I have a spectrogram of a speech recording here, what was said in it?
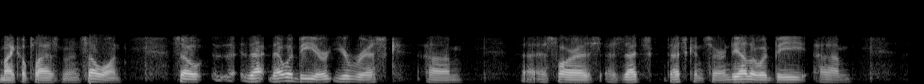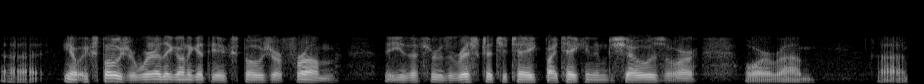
mycoplasma, and so on. So th- that that would be your your risk um, uh, as far as as that's that's concerned. The other would be um, uh, you know exposure. Where are they going to get the exposure from? Either through the risk that you take by taking them to shows, or or um, um,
